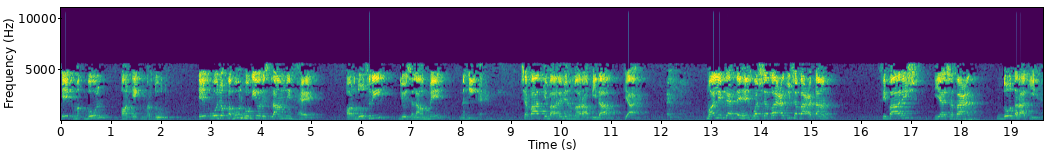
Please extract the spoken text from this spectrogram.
ایک مقبول اور ایک مردود۔ ایک وہ جو قبول ہوگی اور اسلام میں ہے، اور دوسری جو اسلام میں نہیں ہے۔ شفاعت کے بارے میں ہمارا عقیدہ کیا ہے؟ مؤلف کہتے ہیں وہ شفاعت شفاعتان۔ سفارش یا شفاعت دو طرح کی ہے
